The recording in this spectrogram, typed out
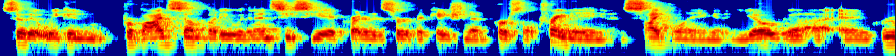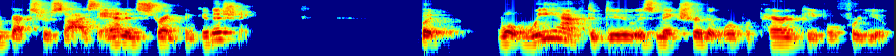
so that we can provide somebody with an NCCA accredited certification in personal training and in cycling and in yoga and in group exercise and in strength and conditioning. But what we have to do is make sure that we're preparing people for you.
